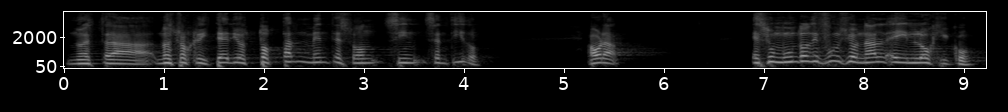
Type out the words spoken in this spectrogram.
nuestra, nuestros criterios totalmente son sin sentido. Ahora, es un mundo disfuncional e ilógico.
